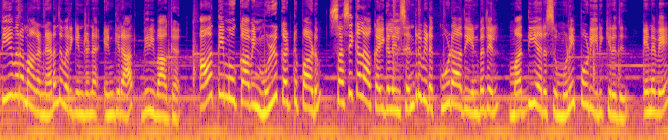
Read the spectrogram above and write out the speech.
தீவிரமாக நடந்து வருகின்றன என்கிறார் விரிவாக. அதிமுகவின் முழு கட்டுப்பாடும் சசிகலா கைகளில் சென்றுவிடக் கூடாது என்பதில் மத்திய அரசு முனைப்போடு இருக்கிறது. எனவே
